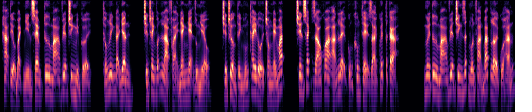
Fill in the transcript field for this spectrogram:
Hạ tiểu bạch nhìn xem tư mã viễn trinh mỉm cười, thống lĩnh đại nhân chiến tranh vẫn là phải nhanh nhẹn dùng nhiều, chiến trường tình huống thay đổi trong nháy mắt, trên sách giáo khoa án lệ cũng không thể giải quyết tất cả. Ngươi tư mã viễn trinh rất muốn phản bác lời của hắn,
